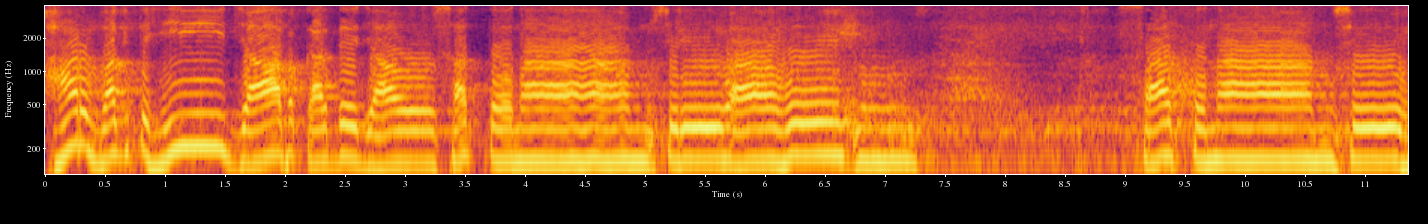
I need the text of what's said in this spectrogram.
ਹਰ ਵਕਤ ਹੀ ਜਾਪ ਕਰਦੇ ਜਾਓ। ਸਤਨਾਮ ਸ੍ਰੀ ਵਾਹਿਗੁਰੂ। ਸਤਨਾਮ ਸ੍ਰੀ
